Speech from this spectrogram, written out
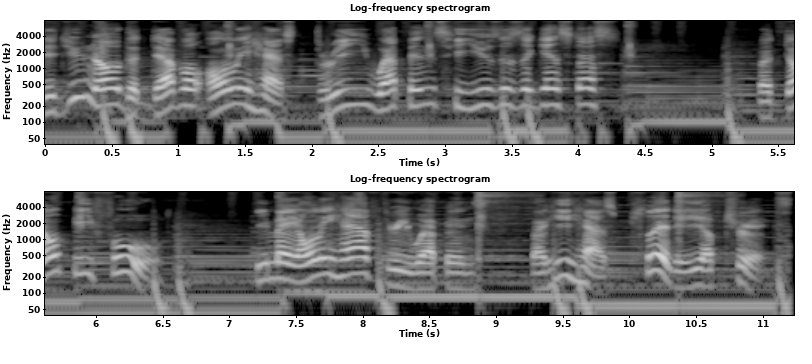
Did you know the devil only has three weapons he uses against us? But don't be fooled. He may only have three weapons, but he has plenty of tricks.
